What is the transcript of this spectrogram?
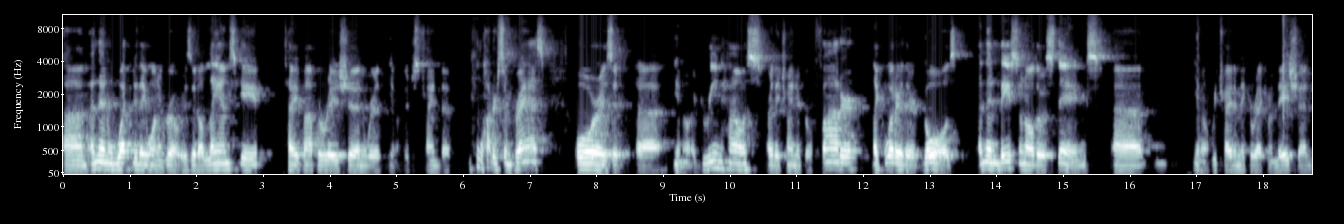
Um, and then what do they want to grow? Is it a landscape type operation where you know they're just trying to water some grass, or is it uh, you know a greenhouse? Are they trying to grow fodder? Like what are their goals? And then based on all those things, uh, you know, we try to make a recommendation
